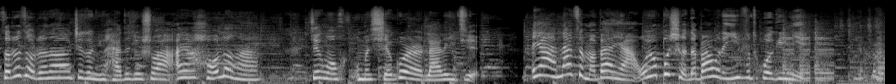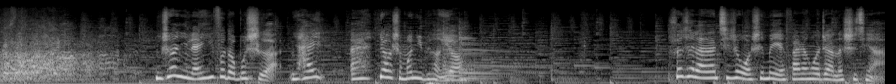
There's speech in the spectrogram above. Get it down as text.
走着走着呢，这个女孩子就说啊，哎呀，好冷啊。结果我们鞋柜来了一句：“哎呀，那怎么办呀？我又不舍得把我的衣服脱给你。你说你连衣服都不舍，你还哎要什么女朋友？”说起来呢，其实我身边也发生过这样的事情啊。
